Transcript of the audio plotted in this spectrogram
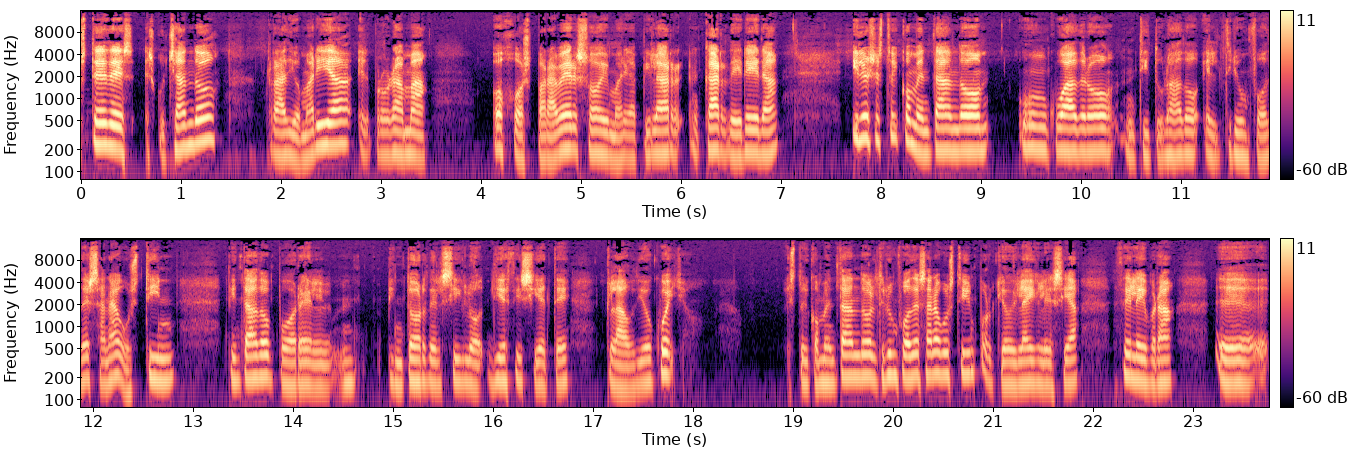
ustedes escuchando Radio María, el programa Ojos para Ver. Soy María Pilar Carderera y les estoy comentando un cuadro titulado El triunfo de San Agustín, pintado por el pintor del siglo XVII, Claudio Cuello. Estoy comentando el triunfo de San Agustín porque hoy la Iglesia celebra eh,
